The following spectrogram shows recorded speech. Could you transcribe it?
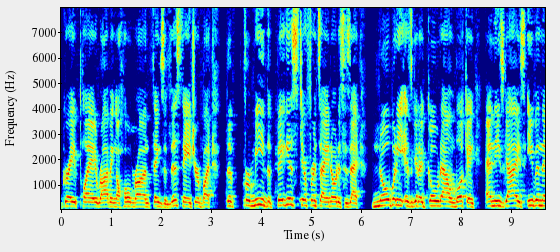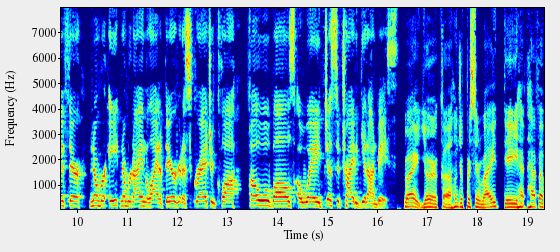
great play, robbing a home run, things of this nature. But the, for me, the biggest difference I notice is that nobody is going to go down looking. And these guys, even if they're number eight, number nine in the lineup, they are going to scratch and claw foul balls away just to try to get on base. Right. You're 100% right. They have, have a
